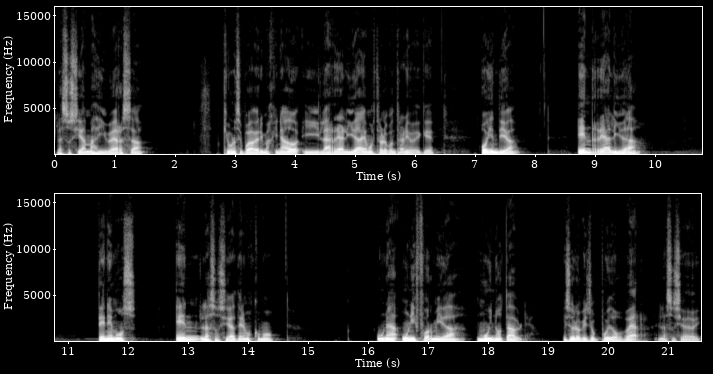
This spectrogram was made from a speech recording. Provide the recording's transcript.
la sociedad más diversa que uno se puede haber imaginado y la realidad demuestra lo contrario, de que hoy en día, en realidad, tenemos en la sociedad, tenemos como una uniformidad muy notable. Eso es lo que yo puedo ver en la sociedad de hoy.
